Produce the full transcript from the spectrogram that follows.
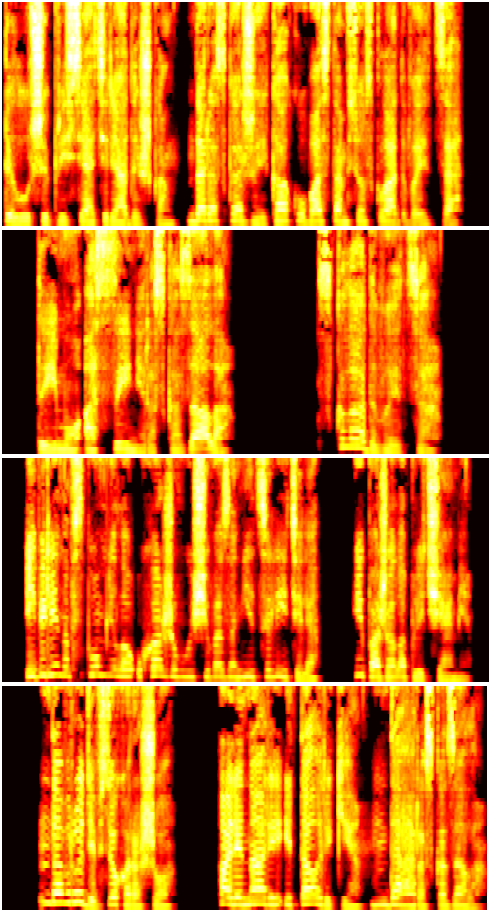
Ты лучше присядь рядышком, да расскажи, как у вас там все складывается. Ты ему о сыне рассказала?» «Складывается». Евелина вспомнила ухаживающего за ней целителя, и пожала плечами. «Да вроде все хорошо. О Ленаре и Талрике, да, рассказала».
